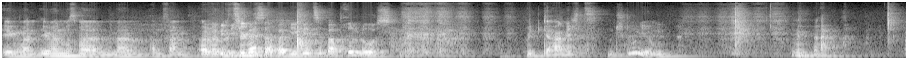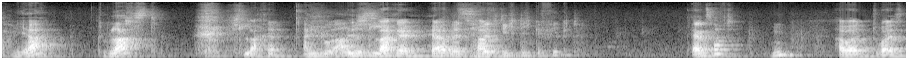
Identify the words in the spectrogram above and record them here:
Irgendwann, irgendwann muss man mal anfangen. Oder Bin ich besser, bei mir geht's im April los. mit gar nichts. Ein Studium. ja? Du lachst? Ich Ich lache. Ein duales. Ich lache wird, wird herzhaft. richtig gefickt. Ernsthaft? Hm? Aber du weißt,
